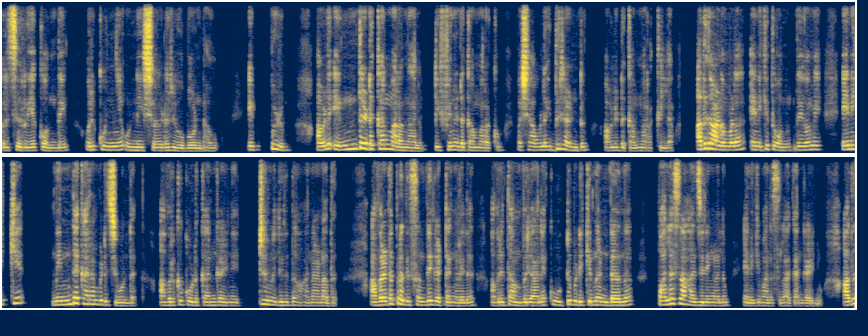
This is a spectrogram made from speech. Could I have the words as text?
ഒരു ചെറിയ കൊന്തയും ഒരു കുഞ്ഞ് ഉണ്ണീശോയുടെ രൂപം ഉണ്ടാവും. എപ്പോഴും അവൾ എന്തെടുക്കാൻ മറന്നാലും ടിഫിൻ എടുക്കാൻ മറക്കും. പക്ഷെ അവൾ ഇത് രണ്ടും അവൾ എടുക്കാൻ മറക്കില്ല. അത് കാണുമ്പോൾ എനിക്ക് തോന്നും ദൈവമേ എനിക്ക് നിന്റെ കരം പിടിച്ചുകൊണ്ട് അവർക്ക് കൊടുക്കാൻ കഴിഞ്ഞ ഏറ്റവും വലിയൊരു ദാനാണ് അത് അവരുടെ പ്രതിസന്ധി ഘട്ടങ്ങളിൽ അവർ തമ്പുരാനെ കൂട്ടുപിടിക്കുന്നുണ്ട് എന്ന് പല സാഹചര്യങ്ങളിലും എനിക്ക് മനസ്സിലാക്കാൻ കഴിഞ്ഞു. അത്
